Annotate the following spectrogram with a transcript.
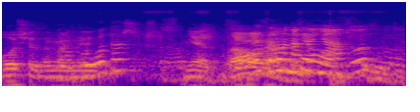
Площа земельної продаж ні, право Через надання дозволу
